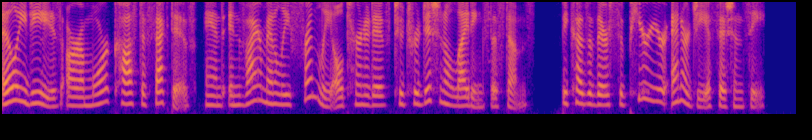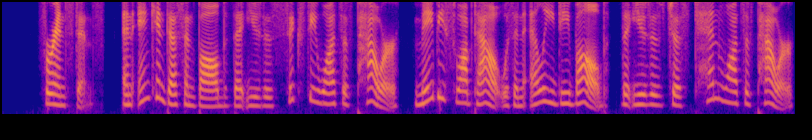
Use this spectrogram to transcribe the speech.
LEDs are a more cost effective and environmentally friendly alternative to traditional lighting systems because of their superior energy efficiency. For instance, an incandescent bulb that uses 60 watts of power may be swapped out with an LED bulb that uses just 10 watts of power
